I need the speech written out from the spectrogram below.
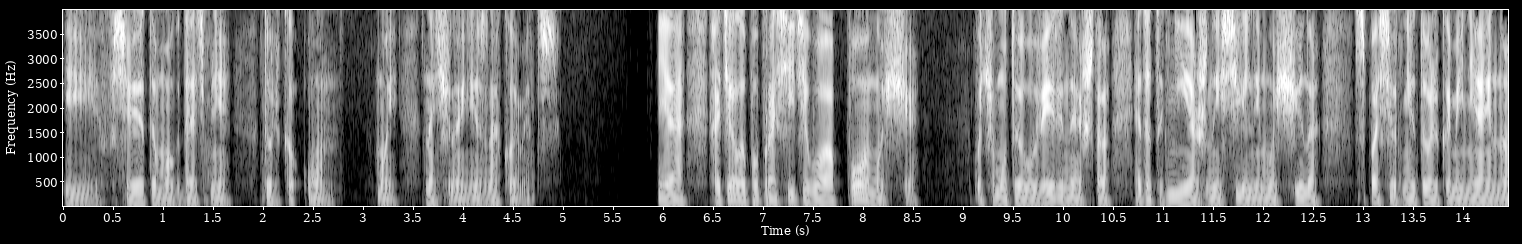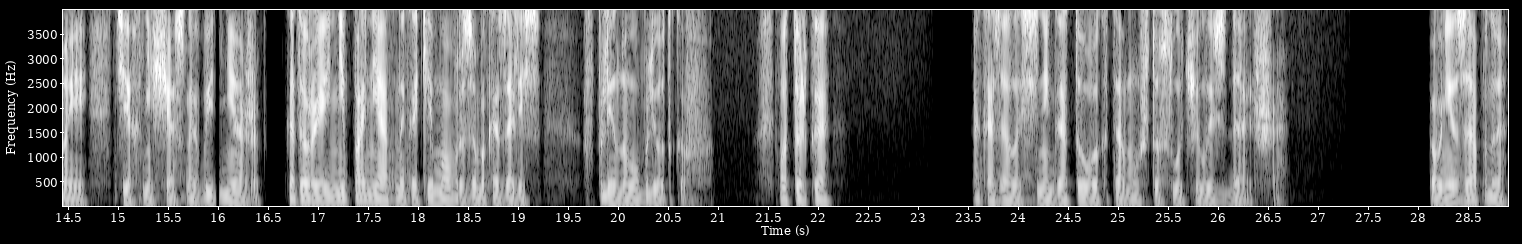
И все это мог дать мне только он, мой ночной незнакомец. Я хотела попросить его о помощи, почему-то уверенная, что этот нежный, сильный мужчина спасет не только меня, но и тех несчастных бедняжек, которые непонятно каким образом оказались в плену ублюдков. Вот только оказалась не готова к тому, что случилось дальше. Внезапно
